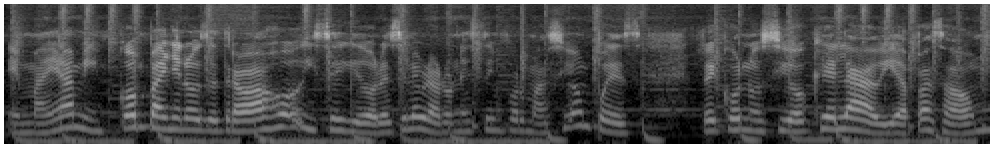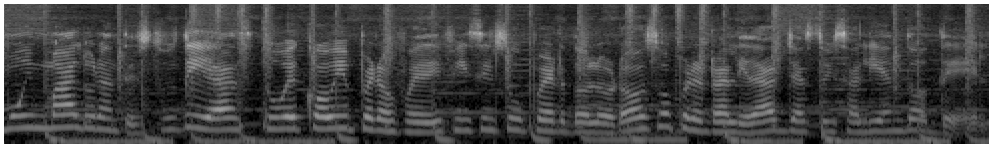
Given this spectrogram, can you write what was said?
en Miami. Compañeros de trabajo y seguidores celebraron esta información, pues reconoció que la había pasado muy mal durante estos días. Tuve COVID, pero fue difícil, súper doloroso, pero en realidad ya estoy saliendo de él.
